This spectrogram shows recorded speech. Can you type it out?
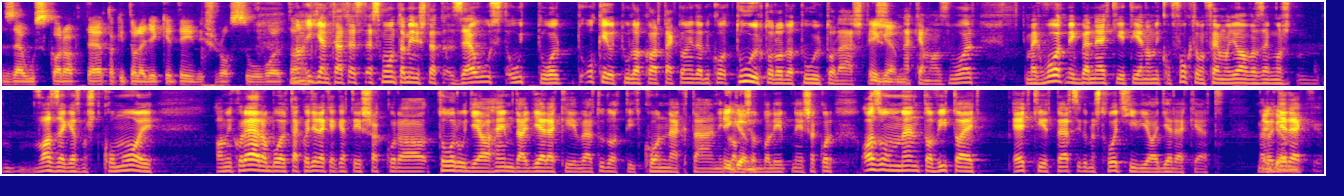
Zeus karaktert, akitől egyébként én is rosszul voltam. Na igen, tehát ezt, ezt mondtam én is, tehát Zeus-t úgy túl, oké, hogy túl akarták tolni, de amikor túltolod a túltolást is, igen. nekem az volt. Meg volt még benne egy-két ilyen, amikor fogtam fejem, hogy ah, most, vazeg, ez most komoly, amikor elrabolták a gyerekeket, és akkor a Thor ugye a Heimdall gyerekével tudott így konnektálni, Igen. kapcsolatba lépni, és akkor azon ment a vita egy, egy-két percig, hogy most hogy hívja a gyereket. Mert Igen. a gyerek,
